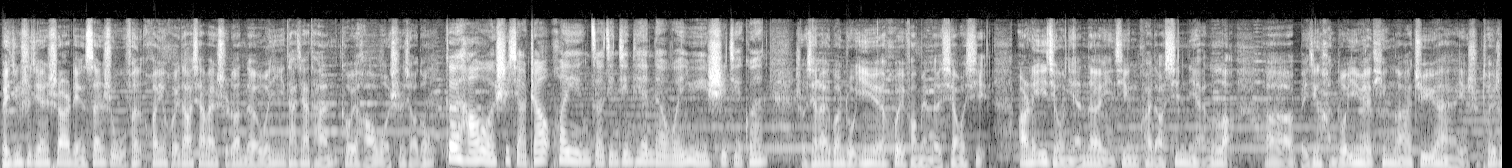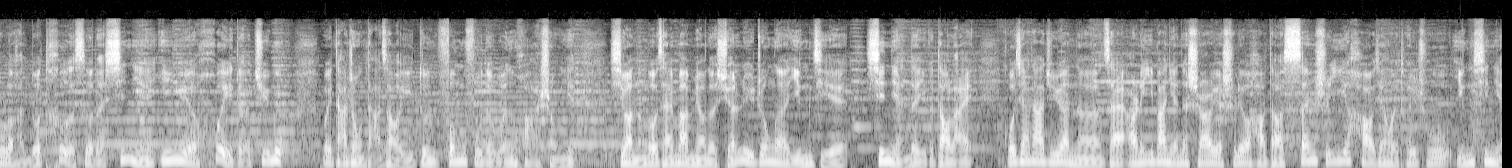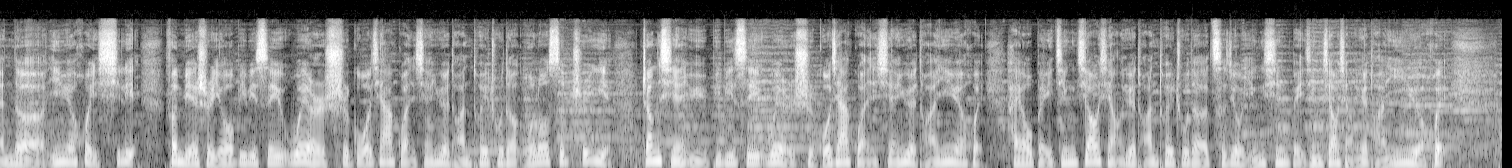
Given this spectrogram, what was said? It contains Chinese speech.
北京时间十二点三十五分，欢迎回到下半时段的文艺大家谈。各位好，我是小东。各位好，我是小昭。欢迎走进今天的文娱世界观。首先来关注音乐会方面的消息。二零一九年呢，已经快到新年了。呃，北京很多音乐厅啊、剧院啊，也是推出了很多特色的新年音乐会的剧目，为大众打造一顿丰富的文化盛宴。希望能够在曼妙的旋律中呢，迎接新年的一个到来。国家大剧院呢，在二零一八年的十二月十六号到三十一号将会推出迎新今年的音乐会系列，分别是由 BBC 威尔士国家管弦乐团推出的《俄罗斯之夜》，张弦与 BBC 威尔士国家管弦乐团音乐会，还有北京交响乐团推出的《辞旧迎新》北京交响乐团音乐会。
